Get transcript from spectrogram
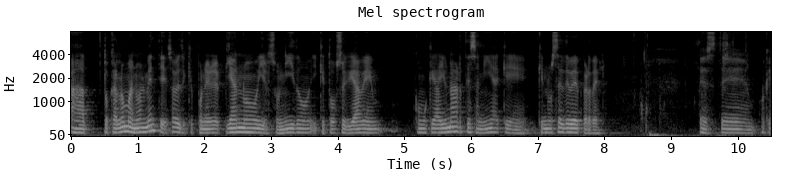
a tocarlo manualmente, ¿sabes? De que poner el piano y el sonido y que todo se grabe. Como que hay una artesanía que, que no se debe perder. Este, ok.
